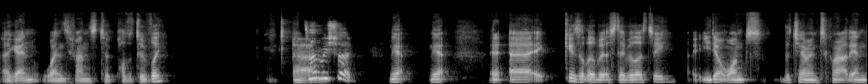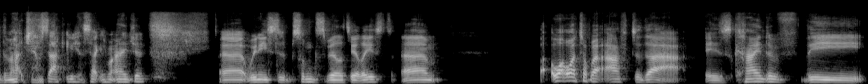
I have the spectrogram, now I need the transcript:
again, Wednesday fans took positively. and Um, we should Yeah, yeah. Uh, it gives a little bit of stability. You don't want the chairman to come out at the end of the match and sack you, sack your manager. Uh, we need some some stability at least. Um, what I want to talk about after that is kind of the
